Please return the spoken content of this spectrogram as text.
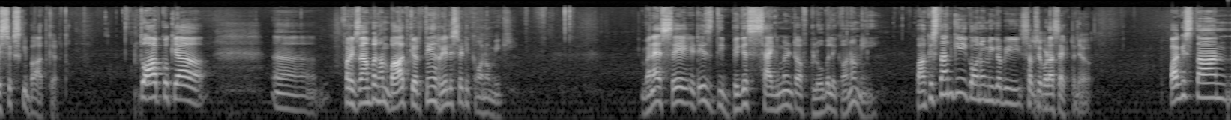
بیسکس کی بات کرتا ہوں تو آپ کو کیا فار ایگزامپل ہم بات کرتے ہیں ریئل اسٹیٹ اکانومی کی when I say it is the biggest segment of global economy Pakistan کی اکانومی کا بھی سب سے hmm. بڑا سیکٹر ہے Pakistan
